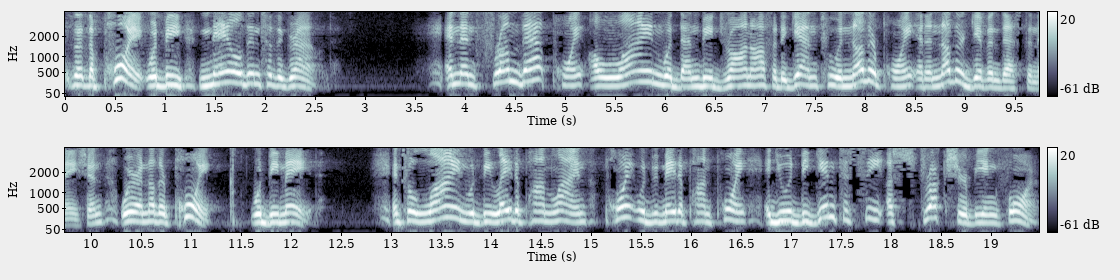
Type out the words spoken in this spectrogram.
the, the point would be nailed into the ground. And then from that point, a line would then be drawn off it again to another point at another given destination where another point would be made. And so line would be laid upon line, point would be made upon point, and you would begin to see a structure being formed.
